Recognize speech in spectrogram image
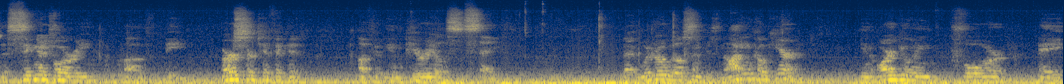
the signatory of the birth certificate of the imperialist state. That Woodrow Wilson is not incoherent in arguing for a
